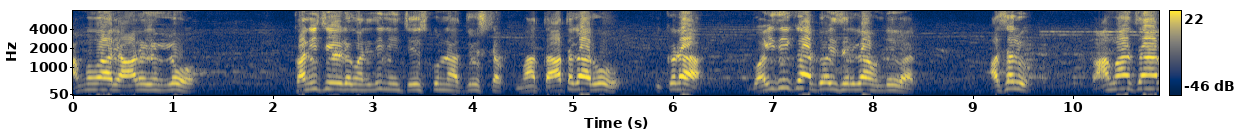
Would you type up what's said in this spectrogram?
అమ్మవారి ఆలయంలో పని చేయడం అనేది నేను చేసుకున్న అదృష్టం. మా తాతగారు ఇక్కడ వైదిక అడ్వైజర్గా ఉండేవారు. అసలు కామాచార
